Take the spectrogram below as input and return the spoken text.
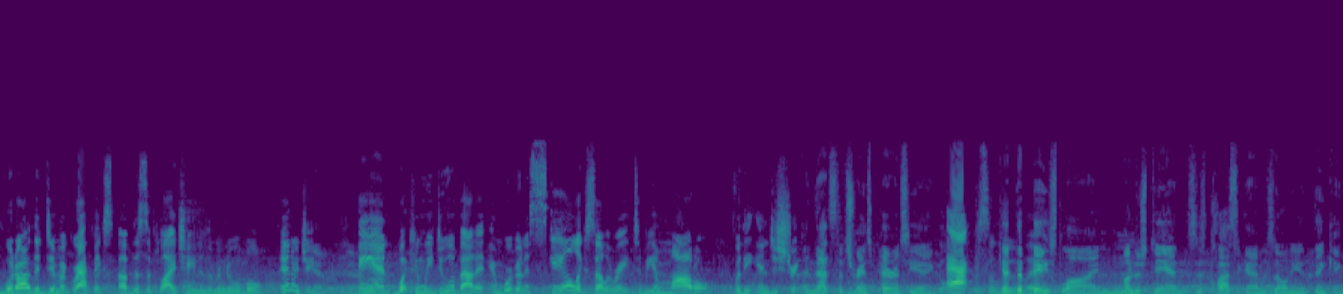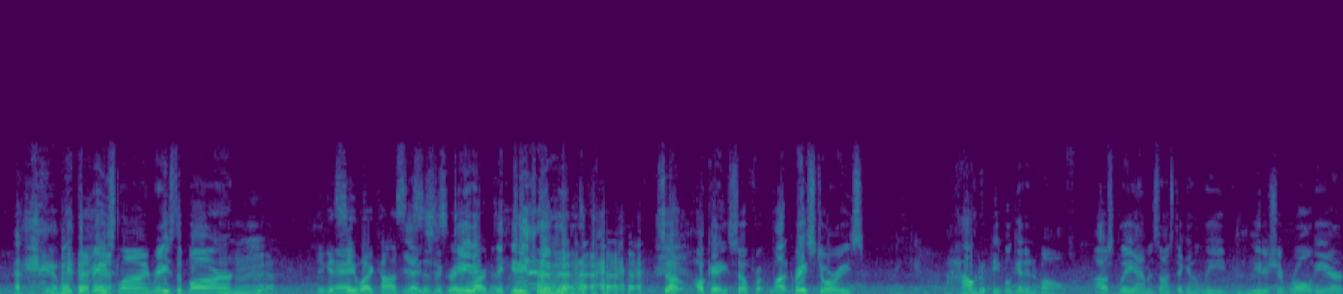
what are the demographics of the supply chain in the renewable energy Yeah, yeah. and what can we do about it and we're going to scale accelerate to be a model for the industry And that's the transparency angle. Absolutely. Get the baseline, mm-hmm. understand this is classic Amazonian thinking. You know, get the baseline, raise the bar. Mm-hmm. Yeah. You can and- see why Constance yeah, is a great data, partner. data-driven. so, okay, so for a lot great stories. How do people get involved? Obviously, Amazon's taking a lead Mm-hmm. leadership role here.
